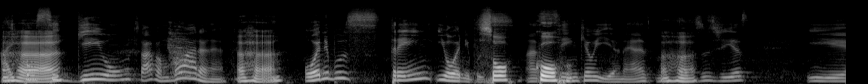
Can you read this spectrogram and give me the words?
Aí Aham. consegui um, tá, vamos embora, né? Ônibus, trem e ônibus. Socorro. Assim que eu ia, né? Todos os dias. E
